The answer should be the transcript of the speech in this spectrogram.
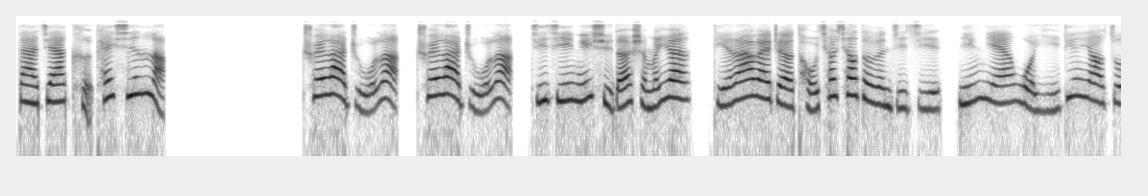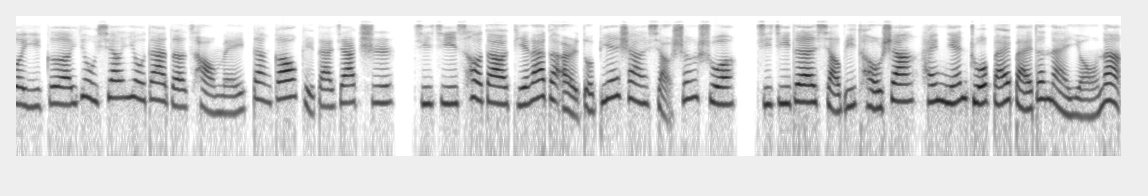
大家可开心了。吹蜡烛了，吹蜡烛了！吉吉，你许的什么愿？迪拉歪着头悄悄的问吉吉。明年我一定要做一个又香又大的草莓蛋糕给大家吃。吉吉凑到迪拉的耳朵边上，小声说。吉吉的小鼻头上还粘着白白的奶油呢，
